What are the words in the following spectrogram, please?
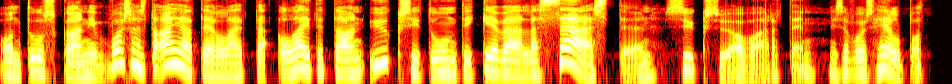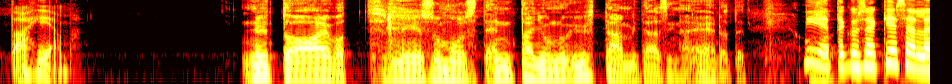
on tuskaa, niin voisihan sitä ajatella, että laitetaan yksi tunti keväällä säästöön syksyä varten, niin se voisi helpottaa hieman. Nyt on aivot niin sumuiset, en tajunnut yhtään mitä sinä ehdotettiin. Niin, että kun sä kesällä,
